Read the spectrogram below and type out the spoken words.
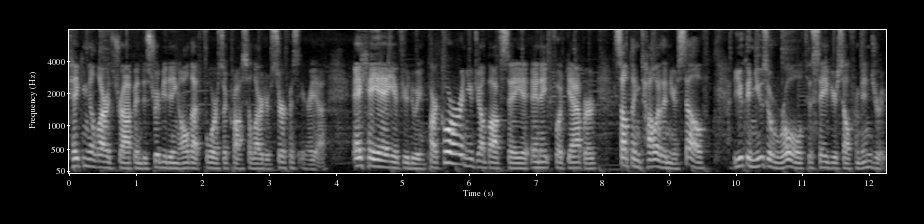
taking a large drop and distributing all that force across a larger surface area. AKA if you're doing parkour and you jump off, say, an eight foot gap or something taller than yourself, you can use a roll to save yourself from injury.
